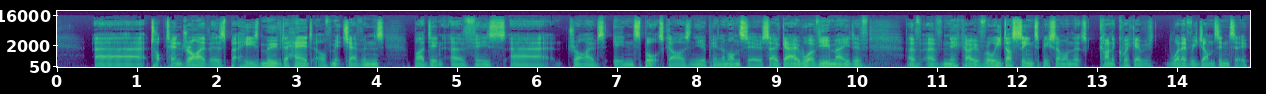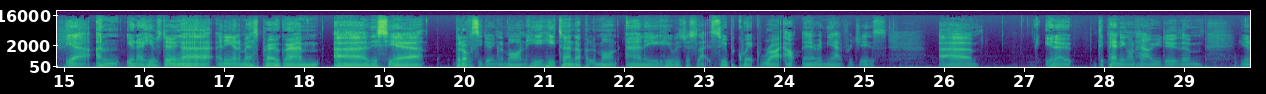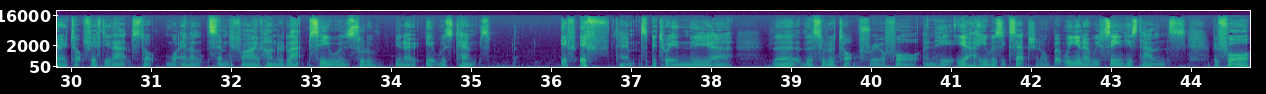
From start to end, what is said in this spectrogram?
uh, top 10 drivers, but he's moved ahead of Mitch Evans by dint of his uh, drives in sports cars in the European Le Mans Series. So, Gary, what have you made of? Of, of Nyck overall, he does seem to be someone that's kind of quick every whatever he jumps into. Yeah, and you know he was doing a an ELMS program uh, this year, but obviously doing Le Mans. He he turned up at Le Mans and he he was just like super quick, right up there in the averages. Uh, you know, depending on how you do them, you know, top 50 laps, top whatever, 7,500 laps, he was sort of, you know, it was temps, if if temps between the uh, the the sort of top three or four, and he, yeah, he was exceptional. But we, you know, we've seen his talents before.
